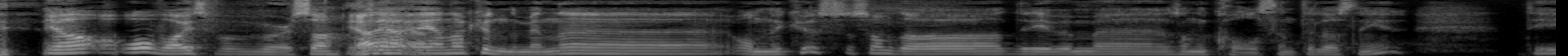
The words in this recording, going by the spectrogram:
Ja, og vice versa. Ja, Altså, ja, ja. En av kundene mine, Omnicus, som da driver med sånne callsenter-løsninger, de,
